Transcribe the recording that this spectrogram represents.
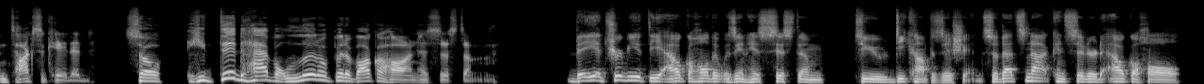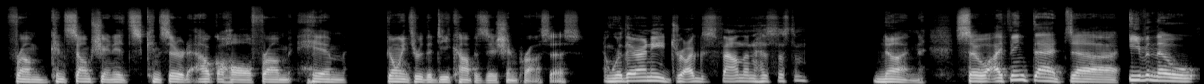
intoxicated. So he did have a little bit of alcohol in his system. They attribute the alcohol that was in his system to decomposition. So that's not considered alcohol from consumption, it's considered alcohol from him going through the decomposition process. And were there any drugs found in his system? None. So I think that uh, even though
